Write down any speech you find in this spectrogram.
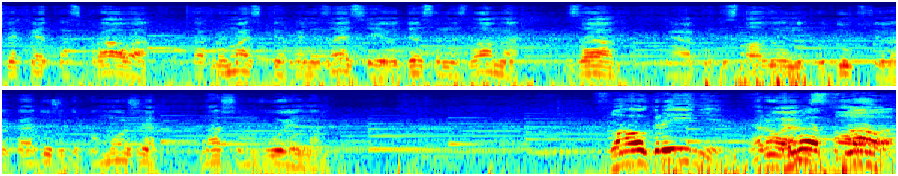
Шляхетна справа та громадській організації Одеса Незламна за протиславлену продукцію, яка дуже допоможе нашим воїнам. Слава Україні! Героям слава!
